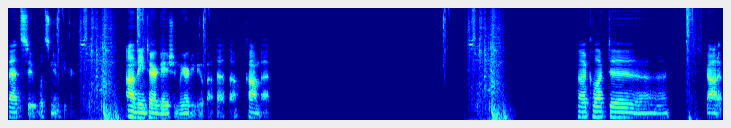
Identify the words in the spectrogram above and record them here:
Bad suit. What's new here? Ah, the interrogation. We already knew about that though. Combat. Uh, collected. Uh, got it.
